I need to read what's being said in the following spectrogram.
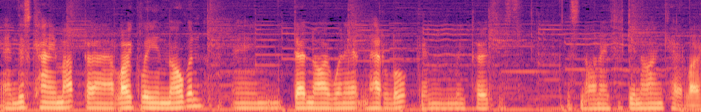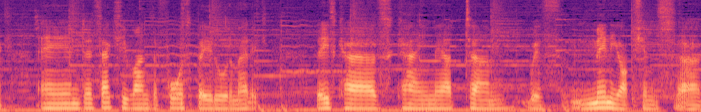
and this came up uh, locally in Melbourne and Dad and I went out and had a look and we purchased this 1959 Cadillac and it actually runs a four-speed automatic. These cars came out um, with many options uh,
